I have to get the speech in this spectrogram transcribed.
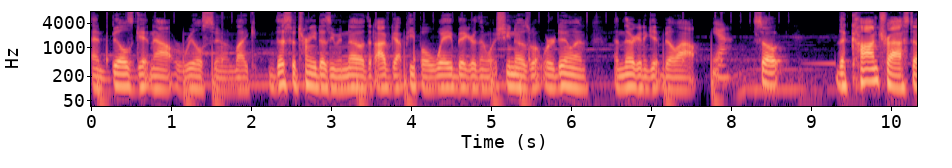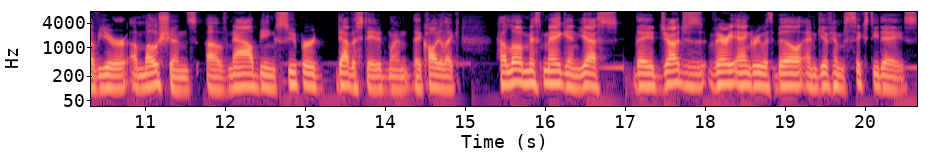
and bill's getting out real soon. Like this attorney doesn't even know that i've got people way bigger than what she knows what we're doing and they're going to get bill out. Yeah. so the contrast of your emotions of now being super devastated when they call you like, "Hello, Miss Meagan. Yes, the judge is very angry with Bill and give him 60 days.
